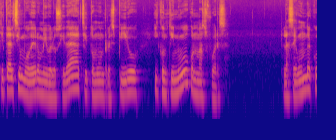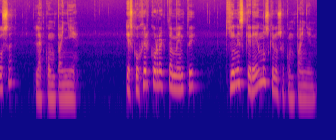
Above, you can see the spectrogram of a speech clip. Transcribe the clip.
¿Qué tal si modero mi velocidad, si tomo un respiro y continúo con más fuerza? La segunda cosa la compañía. Escoger correctamente quiénes queremos que nos acompañen,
